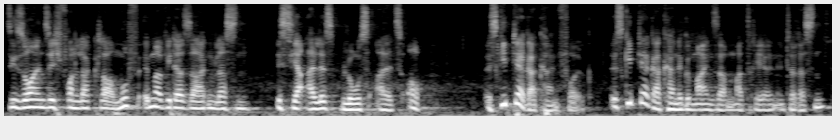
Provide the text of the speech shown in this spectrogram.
sie sollen sich von Laclau Muff immer wieder sagen lassen, ist ja alles bloß als ob. Es gibt ja gar kein Volk. Es gibt ja gar keine gemeinsamen materiellen Interessen,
